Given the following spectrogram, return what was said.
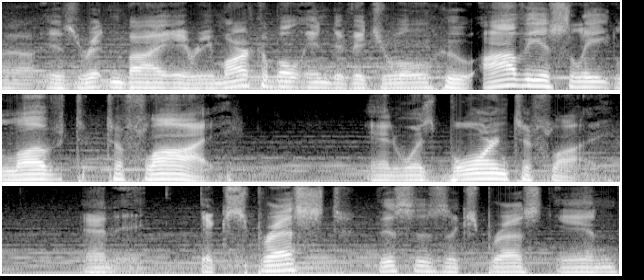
Uh, is written by a remarkable individual who obviously loved to fly and was born to fly and expressed this is expressed in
